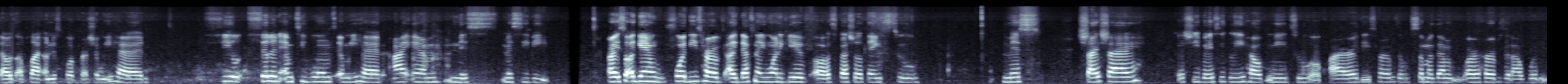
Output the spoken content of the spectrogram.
that was apply underscore pressure. We had feel filling empty wombs, and we had I am Miss Missy B. All right, so again, for these herbs, I definitely want to give a special thanks to Miss Shai Shai because she basically helped me to acquire these herbs. Some of them are herbs that I wouldn't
